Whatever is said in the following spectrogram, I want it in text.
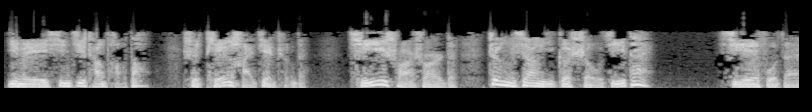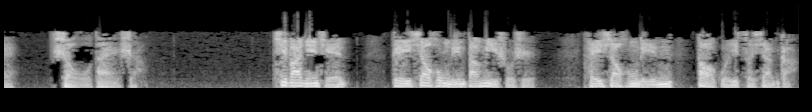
因为新机场跑道是填海建成的，齐刷刷的，正像一个手机带，斜附在手带上。七八年前给萧红林当秘书时，陪萧红林到过一次香港，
